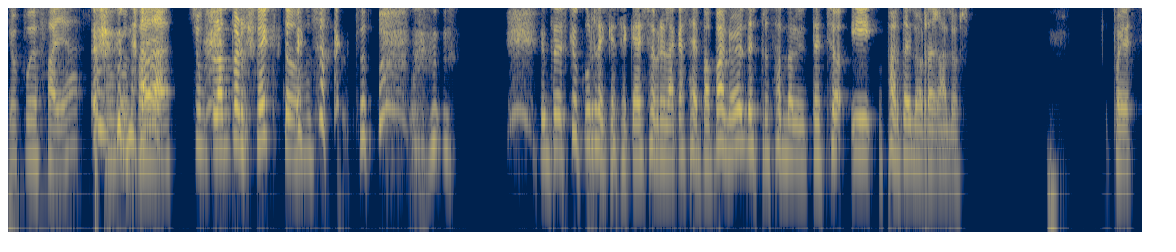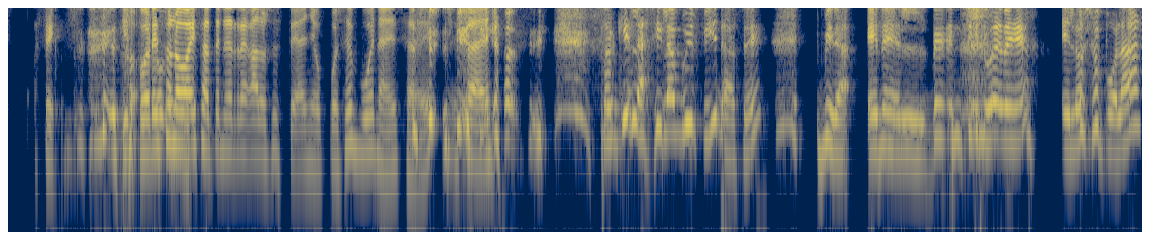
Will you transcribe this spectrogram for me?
No puede fallar. No puede Nada. fallar. Es un plan perfecto. Exacto. Entonces, ¿qué ocurre? Que se cae sobre la casa de Papá Noel, destrozándole el techo y parte de los regalos. Pues, sí. Y por eso no vais a tener regalos este año. Pues es buena esa, ¿eh? Sí, Esa sí, así. Son las hilas muy finas, ¿eh? Mira, en el 29, el oso polar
